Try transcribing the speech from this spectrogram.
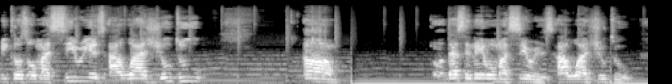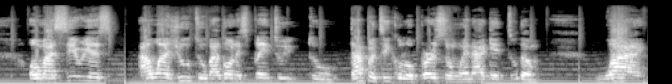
because of my series I watch YouTube, um that's the name of my series. I watch YouTube. On my series, I watch YouTube. I'm gonna explain to to that particular person when I get to them why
